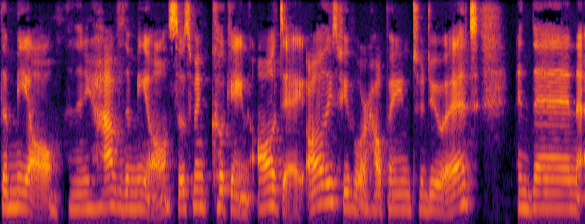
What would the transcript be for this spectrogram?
the meal and then you have the meal. So it's been cooking all day. All these people are helping to do it. And then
